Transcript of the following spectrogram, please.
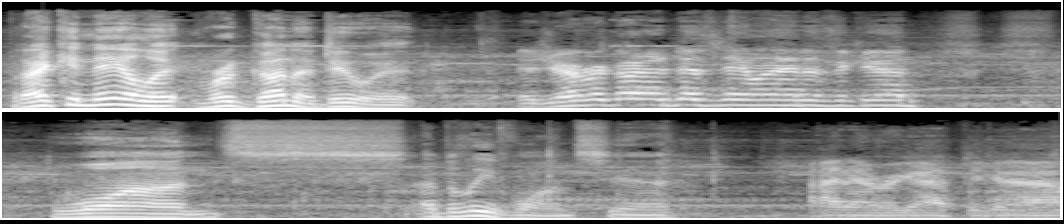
But I can nail it. We're gonna do it. Did you ever go to Disneyland as a kid? Once, I believe once. Yeah. I never got to go.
